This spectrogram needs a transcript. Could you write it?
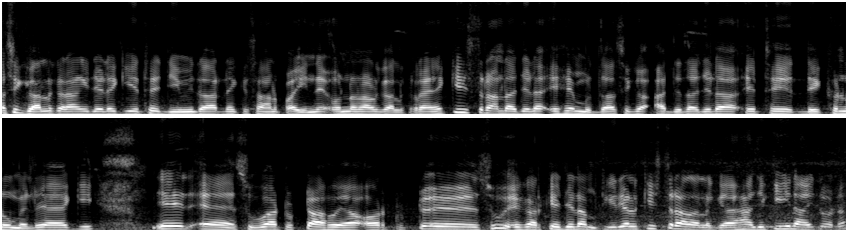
ਅਸੀਂ ਗੱਲ ਕਰਾਂਗੇ ਜਿਹੜੇ ਕਿ ਇੱਥੇ ਜ਼ਿਮੀਂਦਾਰ ਨੇ ਕਿਸਾਨ ਭਾਈ ਨੇ ਉਹਨਾਂ ਨਾਲ ਗੱਲ ਕਰਾਂਗੇ ਕਿਸ ਤਰ੍ਹਾਂ ਦਾ ਜਿਹੜਾ ਇਹ ਮੁੱਦਾ ਸੀਗਾ ਅੱਜ ਦਾ ਜਿਹੜਾ ਇੱਥੇ ਦੇਖਣ ਨੂੰ ਮਿਲ ਰਿਹਾ ਹੈ ਕਿ ਇਹ ਸੂਆ ਟੁੱਟਾ ਹੋਇਆ ਔਰ ਟੁੱਟੇ ਸੂਏ ਕਰਕੇ ਜਿਹੜਾ ਮਟੀਰੀਅਲ ਕਿਸ ਤਰ੍ਹਾਂ ਦਾ ਲੱਗਿਆ? ਹਾਂਜੀ ਕੀ ਨਾਂ ਹੈ ਤੁਹਾਡਾ?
